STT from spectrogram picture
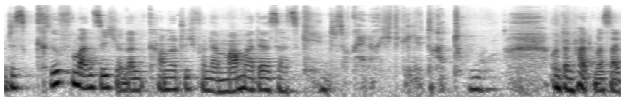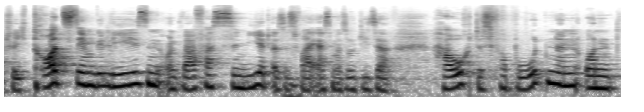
Und das griff man sich und dann kam natürlich von der Mama der Satz, Kind, das ist doch keine richtige Literatur. Und dann hat man es natürlich trotzdem gelesen und war fasziniert. Also es war erstmal so dieser Hauch des Verbotenen. Und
